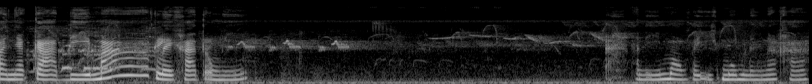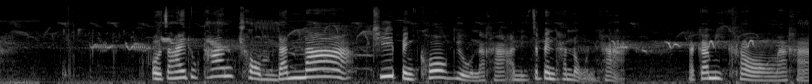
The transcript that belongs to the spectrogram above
บรรยากาศดีมากเลยค่ะตรงนี้ อันนี้มองไปอีกมุมหนึ่งนะคะ โอจะให้ทุกท่านชมด้านหน้าที่เป็นโคกอยู่นะคะ อันนี้จะเป็นถนนค่ะ แล้วก็มีคลองนะคะ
